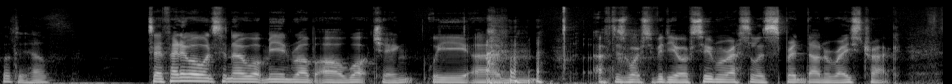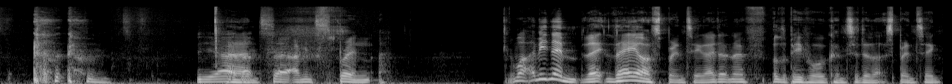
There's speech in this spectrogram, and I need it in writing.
Bloody hell. So if anyone wants to know what me and Rob are watching, we um, have just watched a video of sumo wrestlers sprint down a racetrack. Yeah. Um, that's. Uh, I mean, sprint. Well, I mean, they, they they are sprinting. I don't know if other people would consider that sprinting,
